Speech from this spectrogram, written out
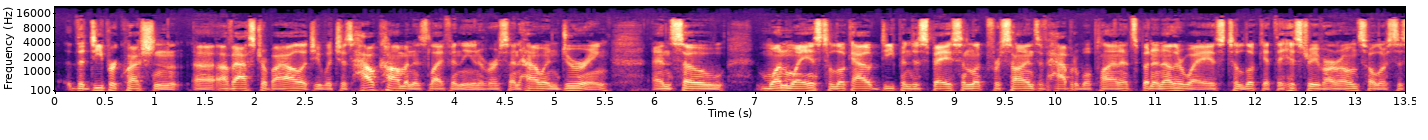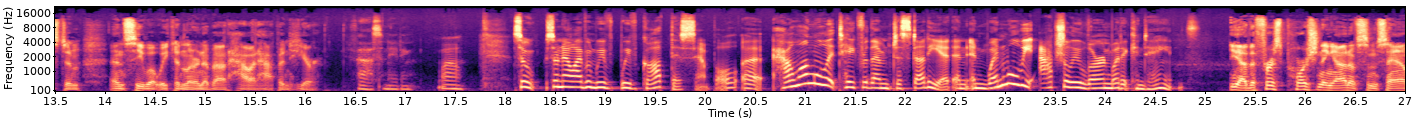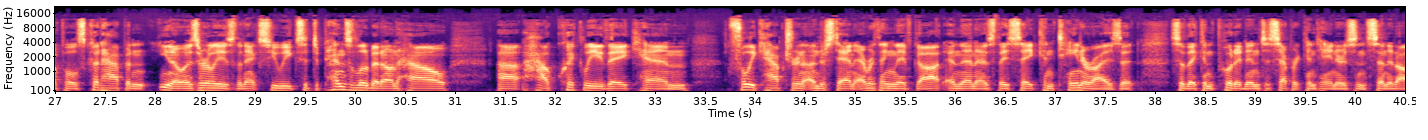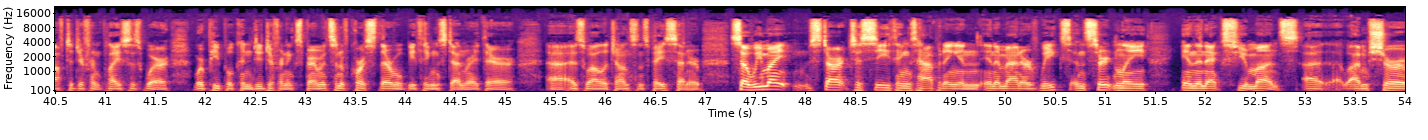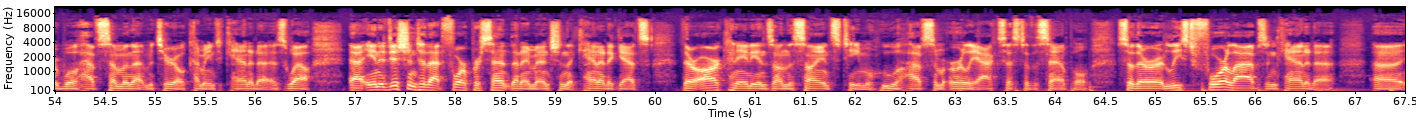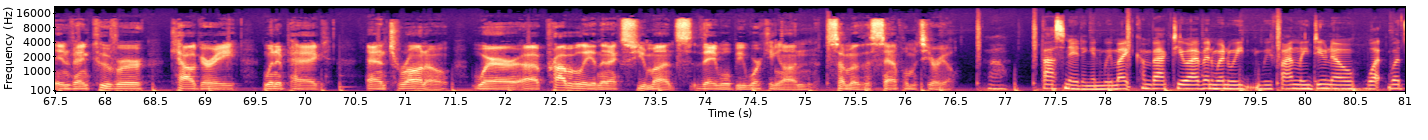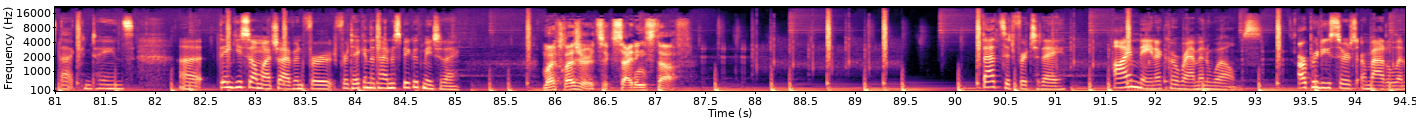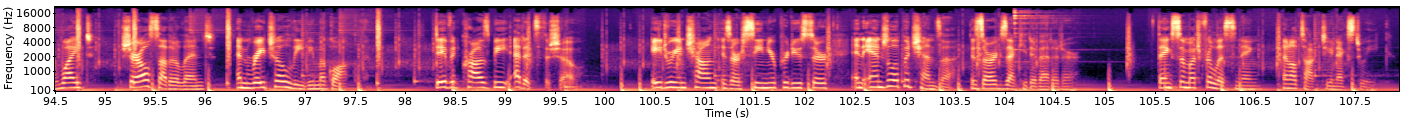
the deeper question uh, of astrobiology, which is how common is life in the universe and how enduring. And so, one way is to look out deep into space and look for signs of habitable planets, but another way is to look at the history of our own solar system and see what we can learn about how it happened here. Fascinating. Wow. So, so now, Ivan, we've we've got this sample. Uh, how long will it take for them to study it, and, and when will we actually learn what it contains? Yeah, the first portioning out of some samples could happen, you know, as early as the next few weeks. It depends a little bit on how uh, how quickly they can fully capture and understand everything they've got, and then, as they say, containerize it so they can put it into separate containers and send it off to different places where where people can do different experiments. And of course, there will be things done right there uh, as well at Johnson Space Center. So we might start to see things happening in in a matter of weeks, and certainly in the next few months, uh, I'm sure we'll have some of that material coming to Canada as well. Uh, in addition to that 4% that I mentioned that Canada gets, there are Canadians on the science team who will have some early access to the sample. So there are at least four labs in Canada, uh, in Vancouver, Calgary, Winnipeg, and Toronto, where uh, probably in the next few months they will be working on some of the sample material. Wow, fascinating. And we might come back to you, Ivan, when we, we finally do know what, what that contains. Uh, thank you so much, Ivan, for, for taking the time to speak with me today. My pleasure. It's exciting stuff. That's it for today. I'm Menaka Raman Wilms. Our producers are Madeline White, Cheryl Sutherland, and Rachel Levy McLaughlin. David Crosby edits the show. Adrian Chung is our senior producer, and Angela Pacenza is our executive editor. Thanks so much for listening, and I'll talk to you next week.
